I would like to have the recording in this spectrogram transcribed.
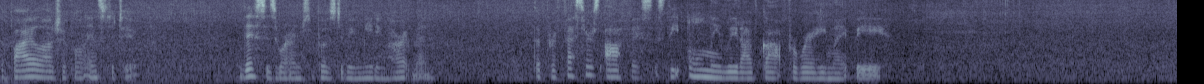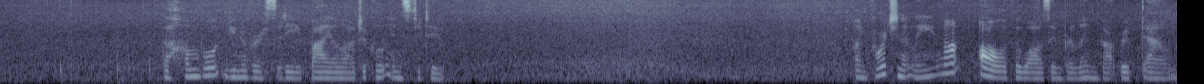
The Biological Institute. This is where I'm supposed to be meeting Hartman. The professor's office is the only lead I've got for where he might be. The Humboldt University Biological Institute. Unfortunately, not all of the walls in Berlin got ripped down.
